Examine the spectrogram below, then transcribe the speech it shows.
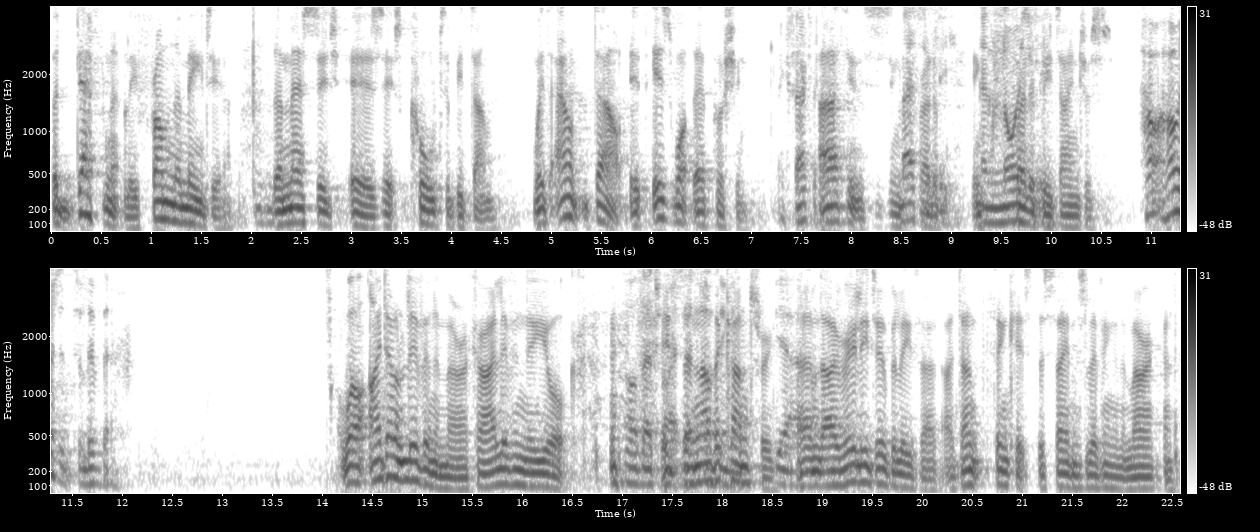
But definitely from the media, mm -hmm. the message is it's cool to be dumb. Without doubt, it is what they're pushing. Exactly. I think this is incredibly, incredibly dangerous. How, how is it to live there? Well, I don't live in America. I live in New York. Oh, that's right. it's that's another country. Yeah, and I really do believe that. I don't think it's the same as living in America. No.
